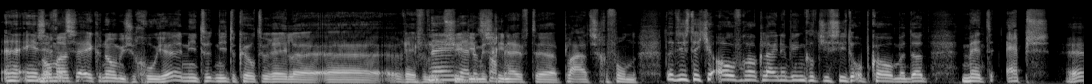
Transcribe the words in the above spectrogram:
Uh, en je Nogmaals, dat... de economische groei, hè? Niet, niet de culturele uh, revolutie nee, nee, die misschien heeft uh, plaatsgevonden. Dat is dat je overal kleine winkeltjes ziet opkomen. Dat met apps, hè?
